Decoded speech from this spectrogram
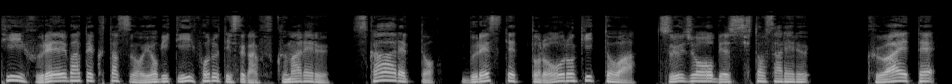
T フレーバテクタス及び T フォルティスが含まれる、 Scarlet-breasted Lorikeet は、通常別種とされる。加えて、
